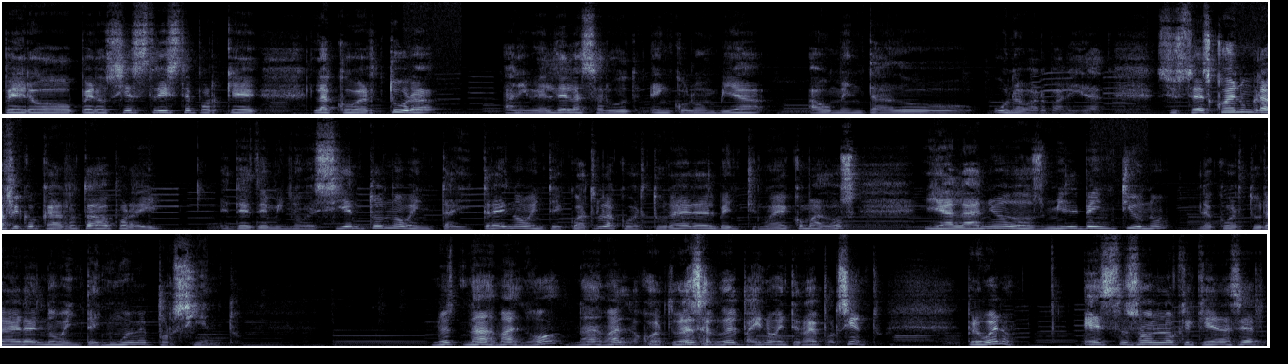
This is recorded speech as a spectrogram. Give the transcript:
pero, pero sí es triste porque la cobertura a nivel de la salud en Colombia ha aumentado una barbaridad. Si ustedes cogen un gráfico que ha rotado por ahí, desde 1993-94 la cobertura era del 29,2 y al año 2021 la cobertura era el 99%. No es nada mal, ¿no? Nada mal. La cobertura de salud del país 99%. Pero bueno, estos son lo que quieren hacer,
